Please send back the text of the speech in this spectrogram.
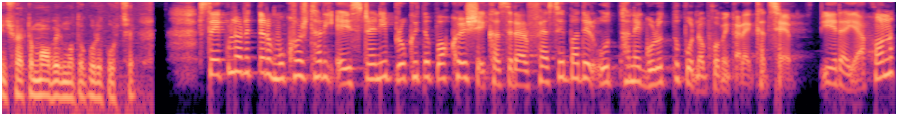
কিছু একটা মবের মতো করে করছে। সেকুলারিত্বের মুখোশধারী এই শ্রেণি প্রকৃতপক্ষে শেখ হাসিনার ফ্যাসিবাদের উত্থানে গুরুত্বপূর্ণ ভূমিকা রেখেছে। এরাই এখন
